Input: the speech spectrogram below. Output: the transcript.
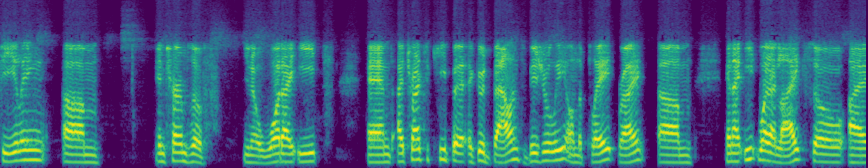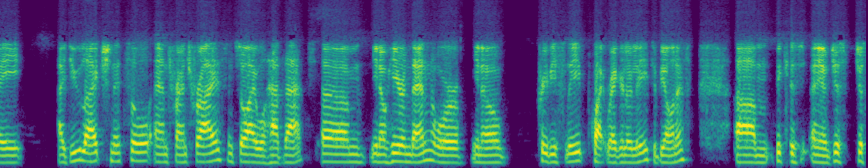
feeling um, in terms of you know what I eat, and I try to keep a, a good balance visually on the plate, right? Um, and I eat what I like, so I I do like schnitzel and French fries, and so I will have that, um, you know, here and then, or you know, previously quite regularly, to be honest, um, because you know, just just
